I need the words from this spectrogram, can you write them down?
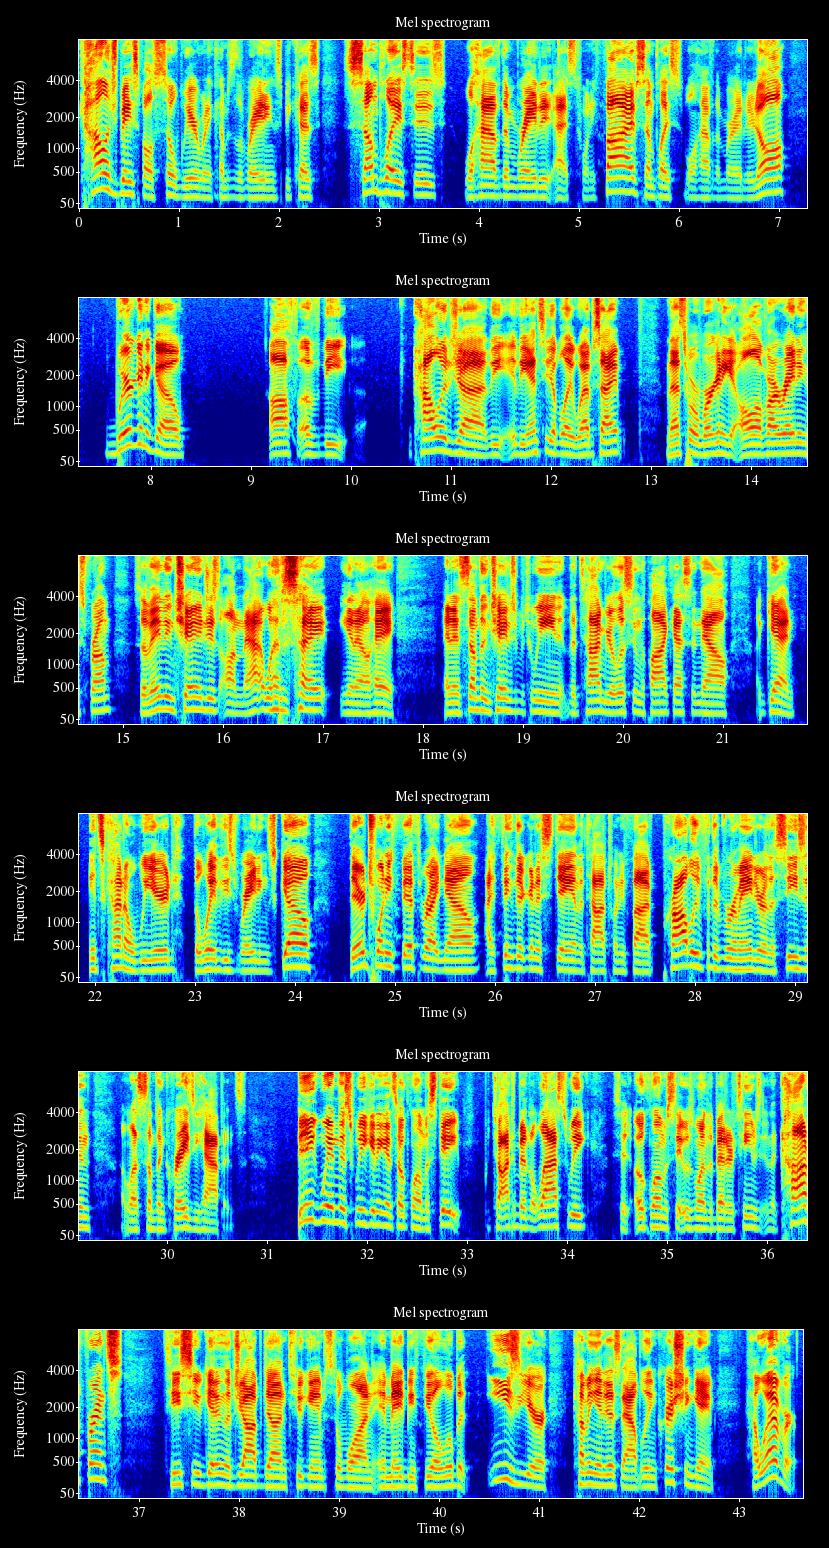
College baseball is so weird when it comes to the ratings because some places will have them rated as 25, some places will have them rated at all. We're going to go off of the college, uh, the the NCAA website. that's where we're going to get all of our ratings from. So if anything changes on that website, you know, hey, and if something changed between the time you're listening to the podcast and now, again, it's kind of weird the way these ratings go. They're 25th right now. I think they're going to stay in the top 25 probably for the remainder of the season unless something crazy happens. Big win this weekend against Oklahoma State. We talked about it last week. I said Oklahoma State was one of the better teams in the conference. TCU getting the job done, two games to one. It made me feel a little bit easier coming into this Abilene Christian game. However,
